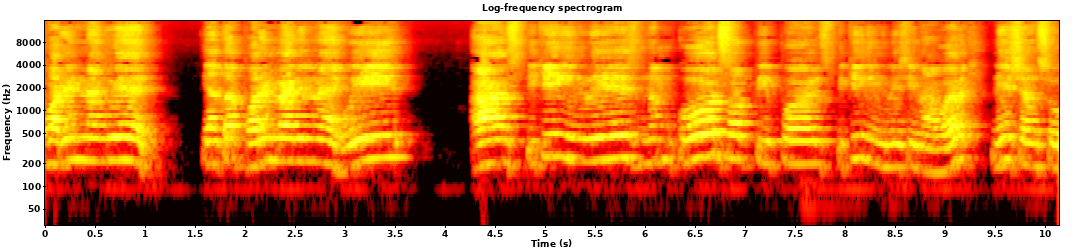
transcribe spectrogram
foreign language ते आता फॉरेन राहिलेलं नाही वी आर स्पीकिंग इंग्लिश नम course of people speaking English in our nation so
